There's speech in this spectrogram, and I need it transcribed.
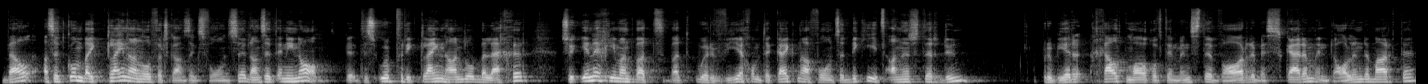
Wel, as dit kom by kleinhandelverskansingsfondse, dan sit in die naam. Dit is oop vir die kleinhandelbelegger. So enigiemand wat wat oorweeg om te kyk na fondse, 'n bietjie iets anders te doen, probeer geld maak of ten minste waarde beskerm in dalende markte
